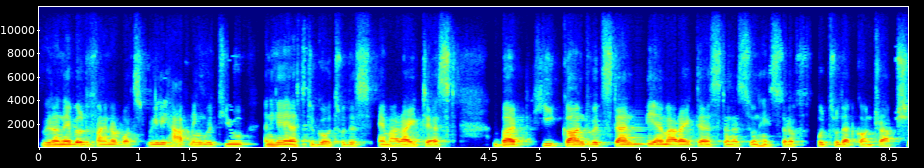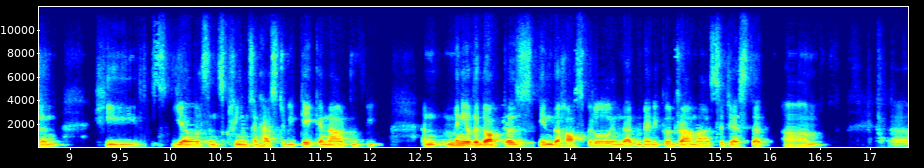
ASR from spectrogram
we're unable to find out what's really happening with you. And he has to go through this MRI test, but he can't withstand the MRI test. And as soon as he's sort of put through that contraption, he yells and screams and has to be taken out. And, and many of the doctors in the hospital in that medical drama suggest that um, uh,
